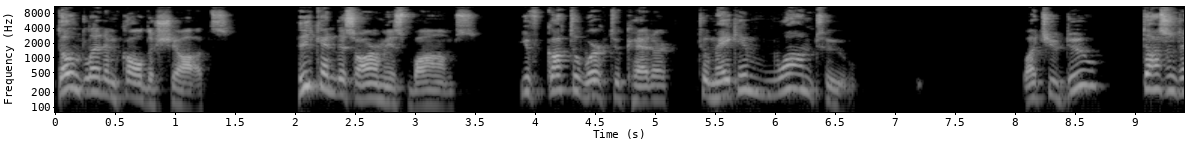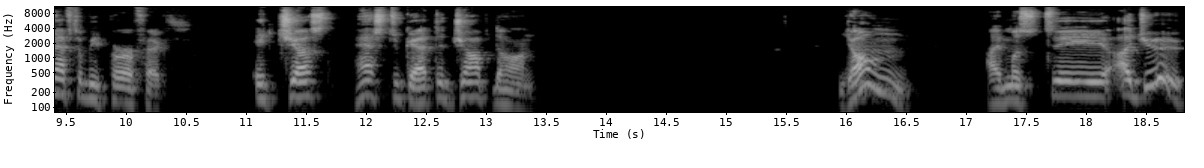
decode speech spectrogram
don't let him call the shots. He can disarm his bombs. You've got to work together to make him want to. What you do doesn't have to be perfect. It just has to get the job done. Jan, I must say adieu,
